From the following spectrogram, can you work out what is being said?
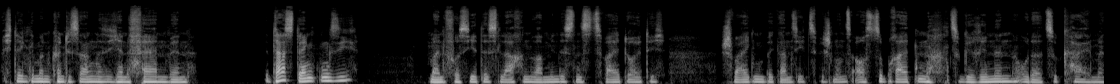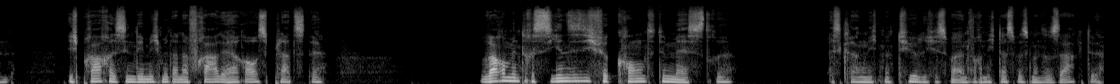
Ich denke, man könnte sagen, dass ich ein Fan bin. Das denken Sie? Mein forciertes Lachen war mindestens zweideutig. Schweigen begann sich zwischen uns auszubreiten, zu gerinnen oder zu keimen. Ich brach es, indem ich mit einer Frage herausplatzte. Warum interessieren Sie sich für Comte de Mestre? Es klang nicht natürlich, es war einfach nicht das, was man so sagte.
